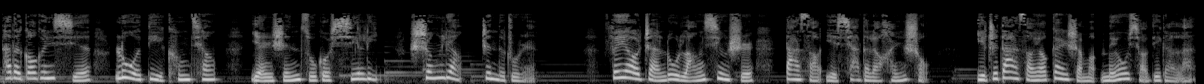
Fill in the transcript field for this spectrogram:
她的高跟鞋落地铿锵，眼神足够犀利，声量镇得住人。非要展露狼性时，大嫂也下得了狠手，以致大嫂要干什么，没有小弟敢拦。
